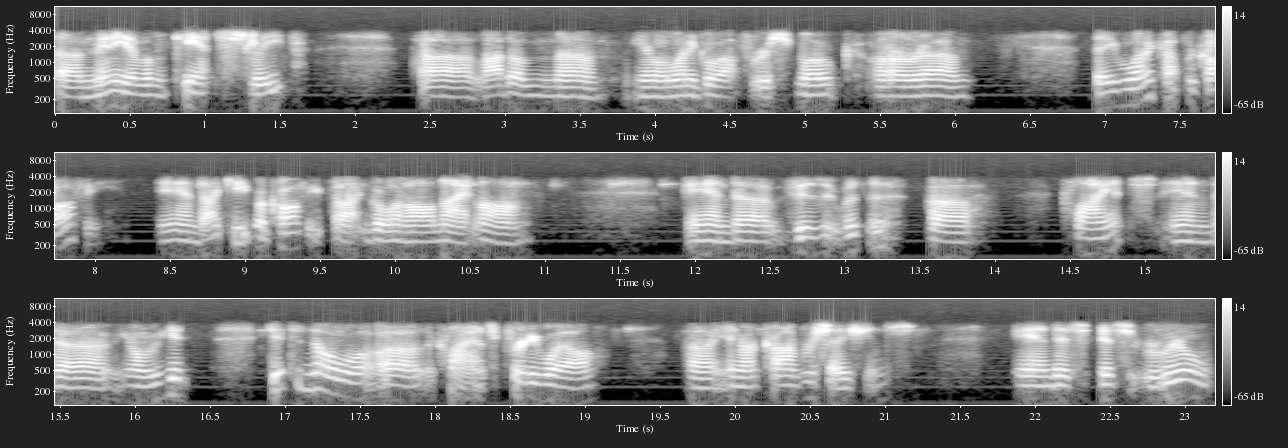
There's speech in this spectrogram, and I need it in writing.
Uh, many of them can't sleep. Uh, a lot of them, uh, you know, want to go out for a smoke or um, they want a cup of coffee. And I keep a coffee pot going all night long and uh, visit with the uh, clients. And, uh, you know, we get get to know uh, the clients pretty well uh, in our conversations. And it's it's real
